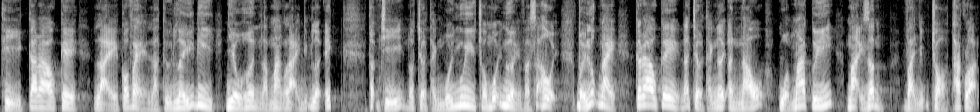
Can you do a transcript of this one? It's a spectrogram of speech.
thì karaoke lại có vẻ là thứ lấy đi nhiều hơn là mang lại những lợi ích. Thậm chí nó trở thành mối nguy cho mỗi người và xã hội bởi lúc này karaoke đã trở thành nơi ẩn náu của ma túy, mại dâm và những trò thác loạn.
